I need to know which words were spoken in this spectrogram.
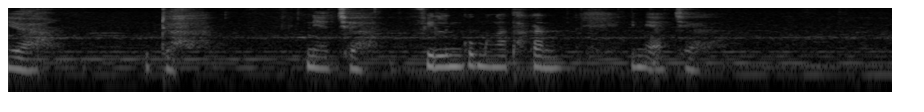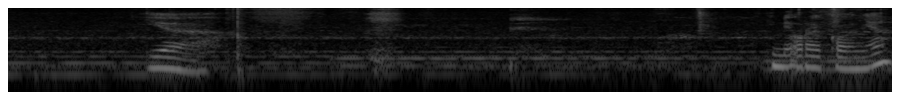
Ya udah. Ini aja. Feelingku mengatakan ini aja. Ya. Ini oracle-nya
